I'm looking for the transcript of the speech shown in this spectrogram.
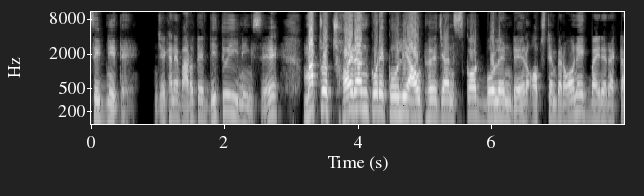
সিডনিতে, যেখানে ভারতের দ্বিতীয় ইনিংসে মাত্র ছয় রান করে কোহলি আউট হয়ে যান স্কট বোল্যান্ডের অফ স্ট্যাম্পের অনেক বাইরের একটা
